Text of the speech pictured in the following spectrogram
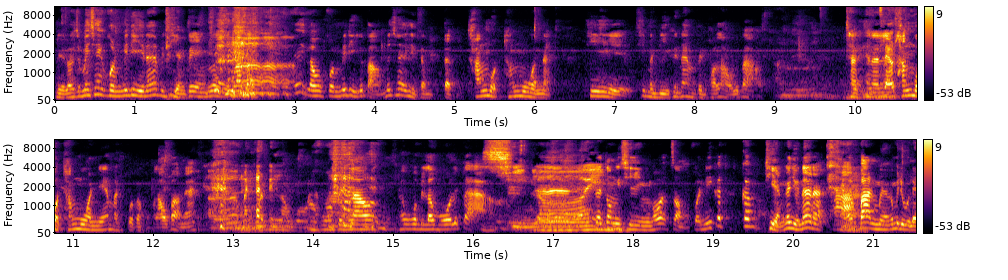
หรือเราจะไม่ใช่คนไม่ดีนะไปเถียงตัวเองด้วยว่าแบบเฮ้ยเราคนไม่ดีหรือเปล่า ไม่ใช่สิแต่แต่ทั้งหมดทั้งมวลน่ะที่ที่มันดีขึ้นได้มันเป็นเพราะเราหรือเปล่าฉะฉะนั้นแล้วทั้งหมดทั้งมวลเนี้ยมันควรเป็นของเราเปล่านะเออมันควรเป็นเราโวมันควรเป็นเราเราควรเป็นเราโวหรือเปล่าชิงเลเอยอก็ต้องชิงเพราะว่าสองคนนี้ก็ก็เถียงกันอยู่นั่นน่ะค่ะแล้วบ้านเมืองก็ไม่ดูแล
